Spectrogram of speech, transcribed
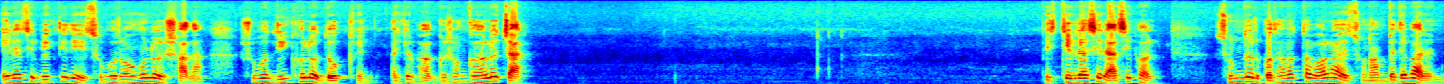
এই রাশির ব্যক্তিদের শুভ রং হলো সাদা, শুভ দিক হলো দক্ষিণ, আজকের ভাগ্য সংখ্যা হলো চার। বৃশ্চিক রাশির রাশিফল। সুন্দর কথাবার্তা বলায় সুনাম পেতে পারেন।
